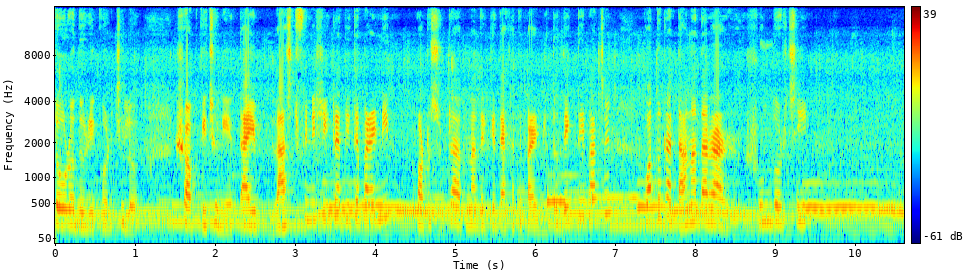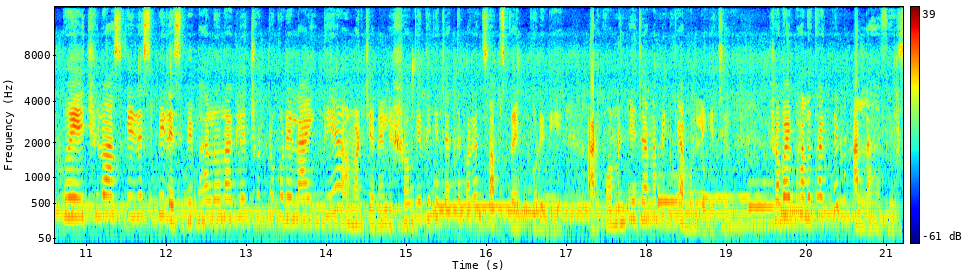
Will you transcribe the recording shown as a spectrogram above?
দৌড়োদৌড়ি করছিল সব কিছু নিয়ে। তাই লাস্ট ফিনিশিংটা দিতে পারিনি। ফটোশ্যুটটা আপনাদেরকে দেখাতে পারিনি। তো দেখতেই পাচ্ছেন কতটা দানাদার আর সুন্দর সিম তো এই ছিল আজকের রেসিপি রেসিপি ভালো লাগলে ছোট্ট করে লাইক দিয়ে আমার চ্যানেলের সঙ্গে থেকে যেতে পারেন সাবস্ক্রাইব করে দিয়ে। আর কমেন্টে জানাবেন কেমন লেগেছে। সবাই ভালো থাকবেন। আল্লাহ হাফিজ।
